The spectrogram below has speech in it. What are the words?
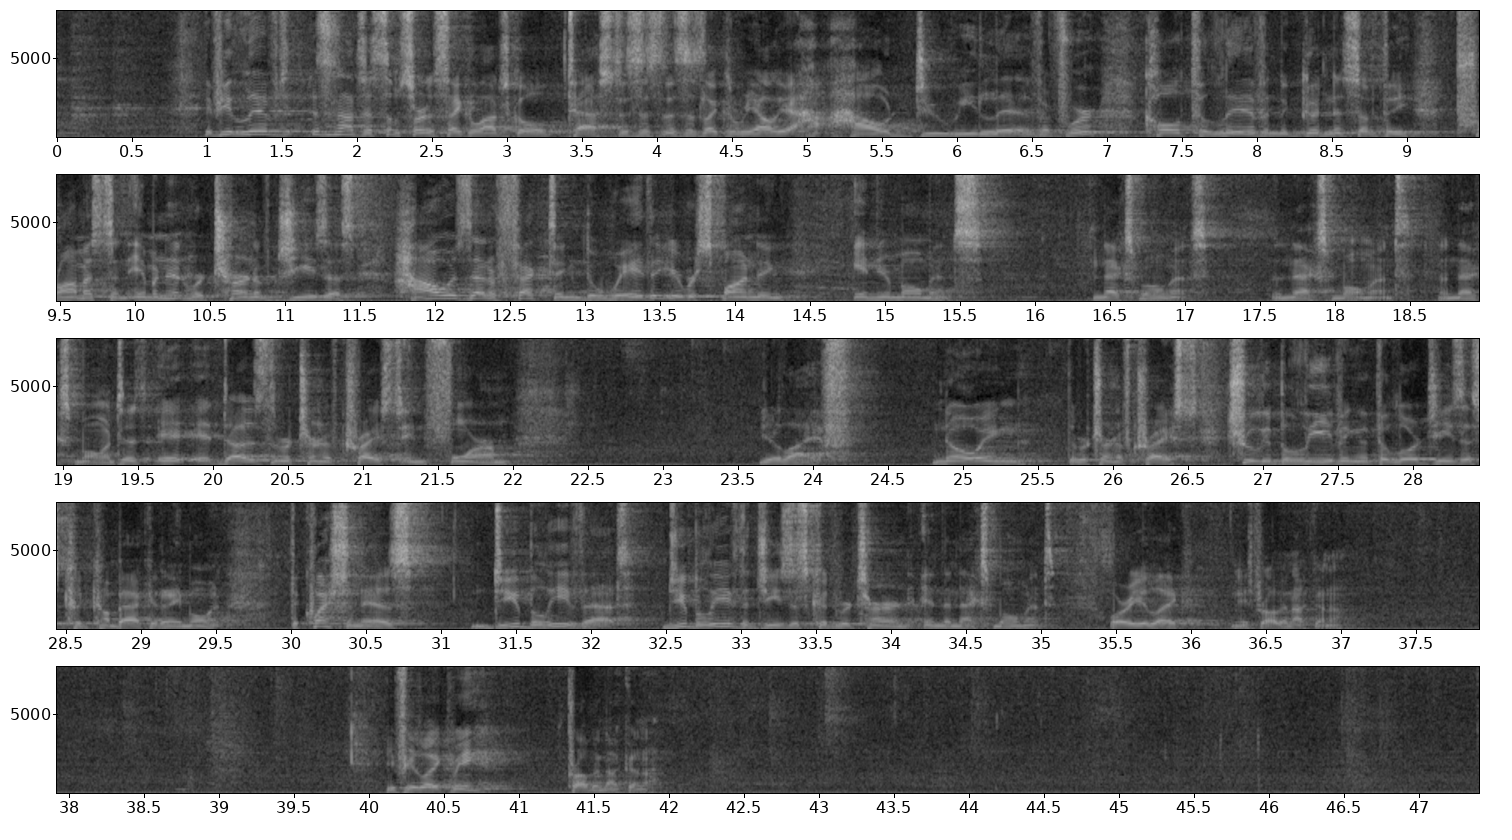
If you lived, this is not just some sort of psychological test. This is, this is like the reality how, how do we live? If we're called to live in the goodness of the promised and imminent return of Jesus, how is that affecting the way that you're responding in your moments, next moments? the next moment, the next moment. It, it, it does the return of Christ inform your life? Knowing the return of Christ, truly believing that the Lord Jesus could come back at any moment. The question is, do you believe that? Do you believe that Jesus could return in the next moment? Or are you like, he's probably not going to? If you're like me, probably not going to.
